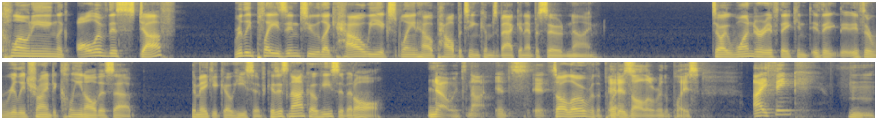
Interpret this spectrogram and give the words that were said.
cloning, like all of this stuff really plays into like how we explain how Palpatine comes back in episode 9. So I wonder if they can if they if they're really trying to clean all this up to make it cohesive because it's not cohesive at all. no, it's not. It's it's It's all over the place. It is all over the place. I think, hmm.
